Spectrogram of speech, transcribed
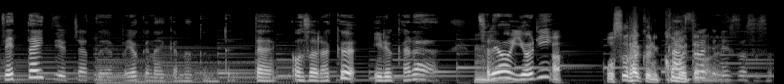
絶対って言っちゃうとやっぱ良くないかなと思って。だからおそらくいるから、それをより、あおそらくに込めたのねあおそらくね、。そうそうそう。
